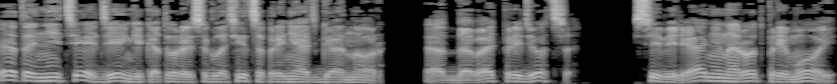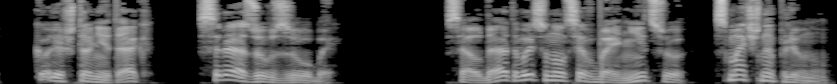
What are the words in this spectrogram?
Это не те деньги, которые согласится принять Ганор. Отдавать придется. Северяне народ прямой, коли что не так, сразу в зубы. Солдат высунулся в бойницу, смачно плюнул.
